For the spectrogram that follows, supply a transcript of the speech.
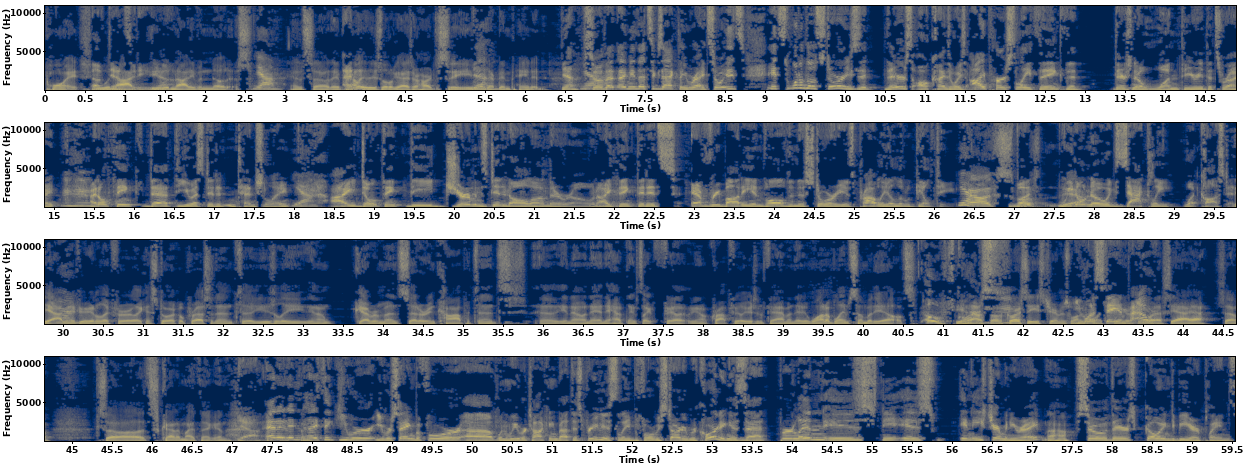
point, you would density, not you yeah. would not even notice. Yeah. And so they apparently these little guys are hard to see, even Yeah. when they've been painted. Yeah. So that I mean that's exactly right. So it's it's one of those stories that there's all kinds of ways. I personally think that there's no one theory that's right. I don't think that the US did it intentionally. Yeah. I don't think the Germans did it all on their own. I think that it's everybody involved in this story is probably a little guilty. Yeah. No, it's But most- we yeah. don't know exactly what caused it. Yeah, I mean, if you're going to look for like historical precedent, uh, usually you know governments that are incompetent, uh, you know, and they, and they have things like fail, you know crop failures and famine, they want to blame somebody else. Oh, of You know, course. so of course the East Germans want You to wanna stay in finger the power. US. Yeah, yeah. So, so uh, that's kind of my thinking. Yeah, and, and, and I think you were you were saying before uh, when we were talking about this previously before we started recording is that Berlin is is in East Germany, right? Uh huh. So there's going to be airplanes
